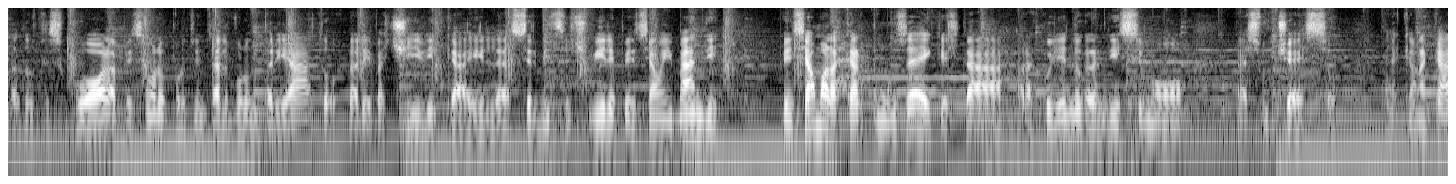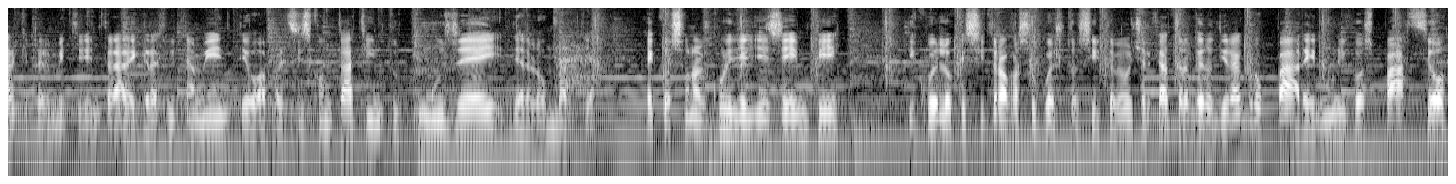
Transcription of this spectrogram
la dote scuola, pensiamo alle opportunità del volontariato, la leva civica, il servizio civile, pensiamo ai bandi, pensiamo alla Carte Musei che sta raccogliendo grandissimo eh, successo, eh, che è una card che permette di entrare gratuitamente o a prezzi scontati in tutti i musei della Lombardia. Ecco, sono alcuni degli esempi di quello che si trova su questo sito. Abbiamo cercato davvero di raggruppare in un unico spazio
